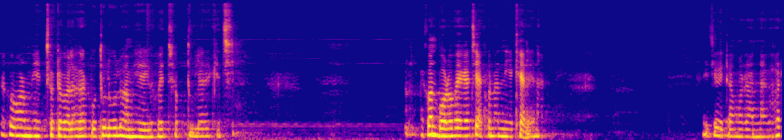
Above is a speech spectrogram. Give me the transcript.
দেখো আমার মেয়ের ছোটোবেলাকার পুতুলগুলো আমি এইভাবে সব তুলে রেখেছি। এখন বড় হয়ে গেছে, এখন আর নিয়ে খেলে না। এই যে, এটা আমার রান্নাঘর।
